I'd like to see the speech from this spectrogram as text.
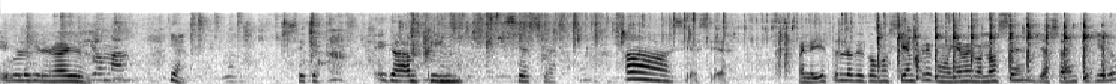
Y por lo general Ya. Así que y camping. Sí, sí. Ah, sí, sí. Bueno, y esto es lo que como siempre, como ya me conocen, ya saben que quiero.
